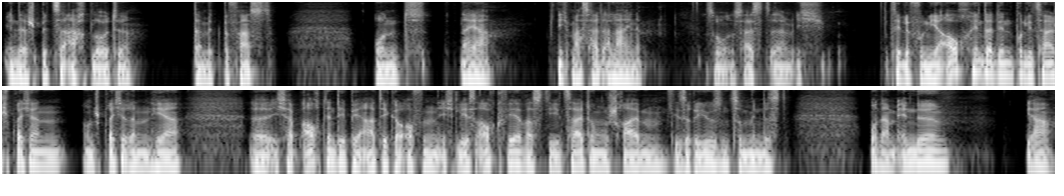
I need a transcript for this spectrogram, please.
in der Spitze acht Leute damit befasst. Und naja, ich mach's halt alleine. So, das heißt, ähm, ich telefoniere auch hinter den Polizeisprechern und Sprecherinnen her. Äh, ich habe auch den DPA-Ticker offen. Ich lese auch quer, was die Zeitungen schreiben, die seriösen zumindest. Und am Ende, ja,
